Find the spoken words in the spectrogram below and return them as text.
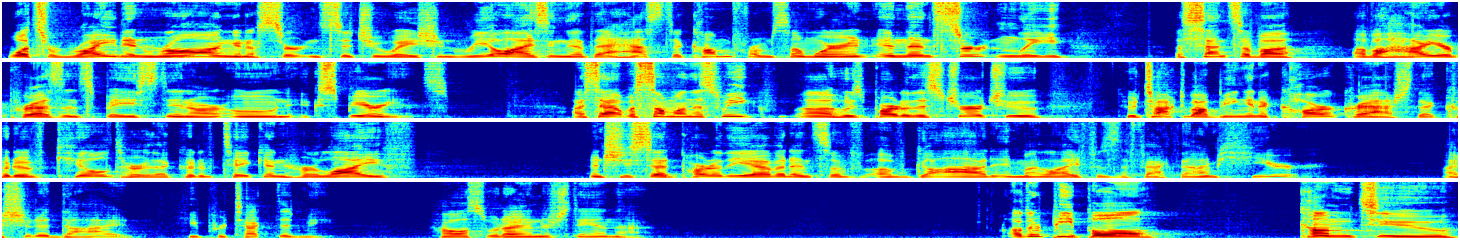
what's right and wrong in a certain situation, realizing that that has to come from somewhere, and, and then certainly a sense of a, of a higher presence based in our own experience. I sat with someone this week uh, who's part of this church who who talked about being in a car crash that could have killed her, that could have taken her life. And she said, Part of the evidence of, of God in my life is the fact that I'm here. I should have died. He protected me. How else would I understand that? Other people come to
